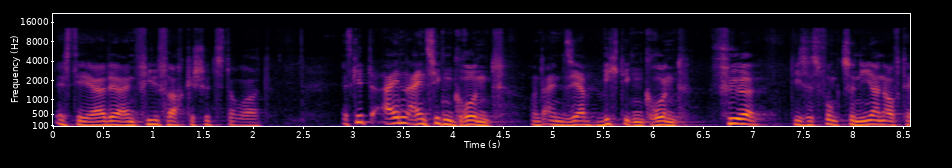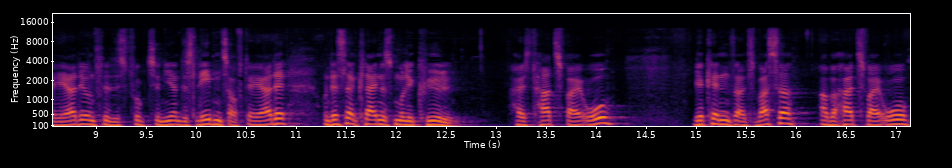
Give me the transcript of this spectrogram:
ist die Erde ein vielfach geschützter Ort. Es gibt einen einzigen Grund und einen sehr wichtigen Grund für dieses Funktionieren auf der Erde und für das Funktionieren des Lebens auf der Erde. Und das ist ein kleines Molekül, heißt H2O. Wir kennen es als Wasser, aber H2O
